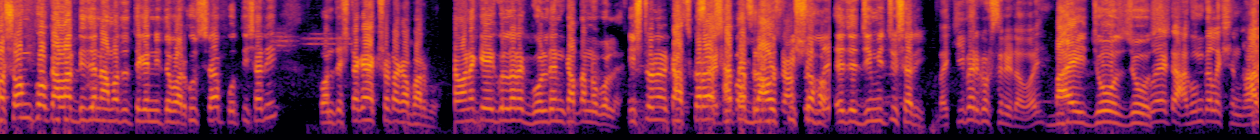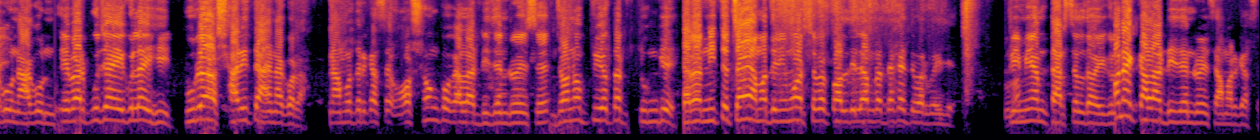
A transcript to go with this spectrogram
অসংখ্য কালার ডিজাইন আমাদের থেকে নিতে পারব খুচরা প্রতি শাড়ি পঞ্চাশ টাকা একশো টাকা পারব অনেকে এগুলার গোল্ডেন কাতানো বলে। স্টোনের কাজ করার সাথে ব্লাউজ পিস সহ। এই যে জিমিচু শাড়ি ভাই কি বের করছেন এটা ভাই? ভাই জোস জোস। এটা আগুন কালেকশন আগুন আগুন। এবার পূজা এগুলাই হিট পুরা শাড়িতে আয়না করা। আমাদের কাছে অসংখ্য কালার ডিজাইন রয়েছে। জনপ্রিয়তার তুঙ্গে। যারা নিতে চায় আমাদের ইমো হোয়াটসঅ্যাপে কল দিলে আমরা দেখাইতে পারব এই যে। প্রিমিয়াম টার্সেল দেওয়া এগুলো। অনেক কালার ডিজাইন রয়েছে আমার কাছে।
